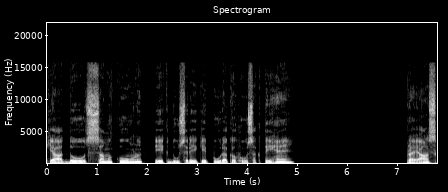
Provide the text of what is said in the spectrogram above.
क्या दो सम कोण एक दूसरे के पूरक हो सकते हैं? प्रयास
